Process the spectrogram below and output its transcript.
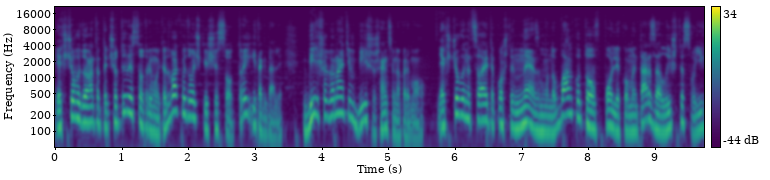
Якщо ви донатите 400, отримуєте два квиточки, 600, 3 і так далі. Більше донатів, більше шансів на перемогу. Якщо ви надсилаєте кошти не з монобанку, то в полі коментар залиште свої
